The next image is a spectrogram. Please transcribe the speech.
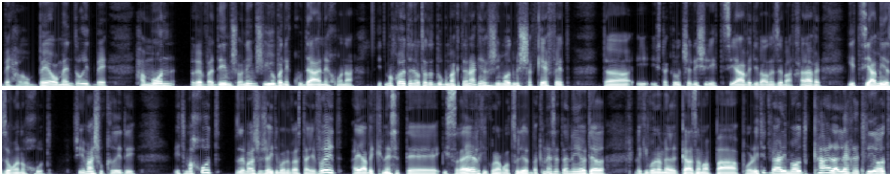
בהרבה, או מנטורית בהמון רבדים שונים שיהיו בנקודה הנכונה. התמחויות, אני רוצה לתת דוגמה קטנה, כי אני חושב שהיא מאוד משקפת את ההסתכלות שלי של יציאה, ודיברת על זה בהתחלה, אבל יציאה מאזור הנוחות, שהיא משהו קריטי. התמחות זה משהו שהייתי באוניברסיטה העברית, היה בכנסת אה, ישראל, כי כולם רצו להיות בכנסת, אני יותר לכיוון המרכז המפה הפוליטית, והיה לי מאוד קל ללכת להיות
